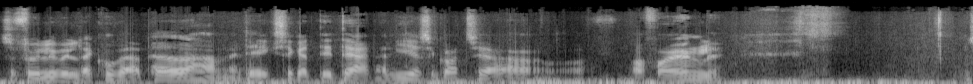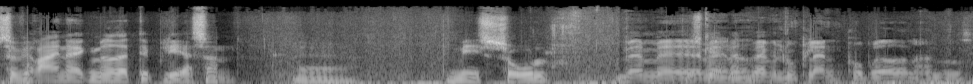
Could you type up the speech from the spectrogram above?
Selvfølgelig vil der kunne være padder her, men det er ikke sikkert, det er der, der lige er så godt til at, at, at foryngle. Så vi regner ikke med, at det bliver sådan øh, det mest sol. Hvad, med, hvad, hvad, hvad, vil du plante på bredderne hernede så?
